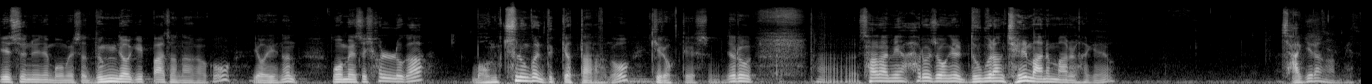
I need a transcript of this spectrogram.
예수님의 몸에서 능력이 빠져나가고 여인은 몸에서 혈루가 멈추는 걸 느꼈다라고 기록되어 있습니다. 여러분 어, 사람이 하루 종일 누구랑 제일 많은 말을 하게요? 자기랑 합니다.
